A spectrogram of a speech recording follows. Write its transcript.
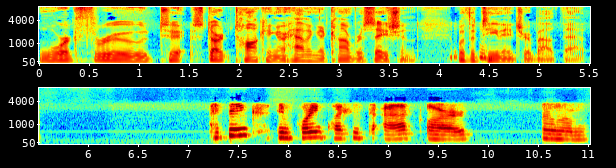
work through to start talking or having a conversation with a teenager about that. I think important questions to ask are um,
